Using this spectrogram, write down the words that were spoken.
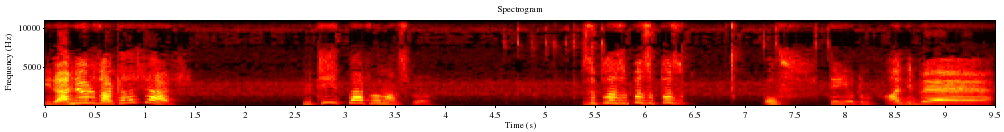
ilerliyoruz arkadaşlar. Müthiş bir performans bu. Zıpla zıpla zıpla zıp. Of değiyordum. Hadi be.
